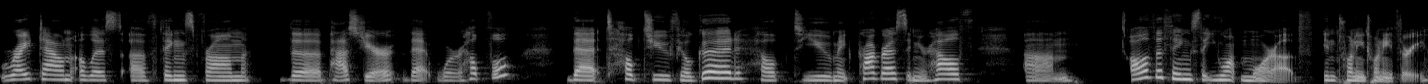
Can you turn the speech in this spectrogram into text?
write down a list of things from the past year that were helpful, that helped you feel good, helped you make progress in your health, um, all of the things that you want more of in 2023.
